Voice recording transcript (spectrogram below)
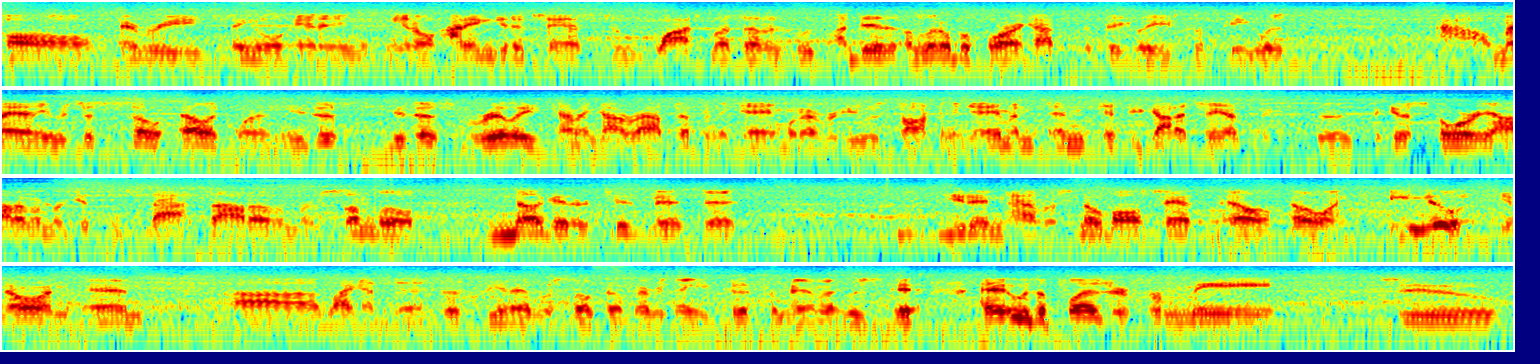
call every single inning. You know, I didn't get a chance to watch much of it. I did a little before I got to the big leagues, but Pete was, oh man, he was just so eloquent. You just you just really kind of got wrapped up in the game whenever he was talking the game, and and if you got a chance to, to to get a story out of him or get some stats out of him or some little nugget or tidbit that you didn't have a snowball's chance in hell of knowing. He knew it, you know, and and uh, like I said, just being able to soak up everything you could from him. It was it, it was a pleasure for me to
